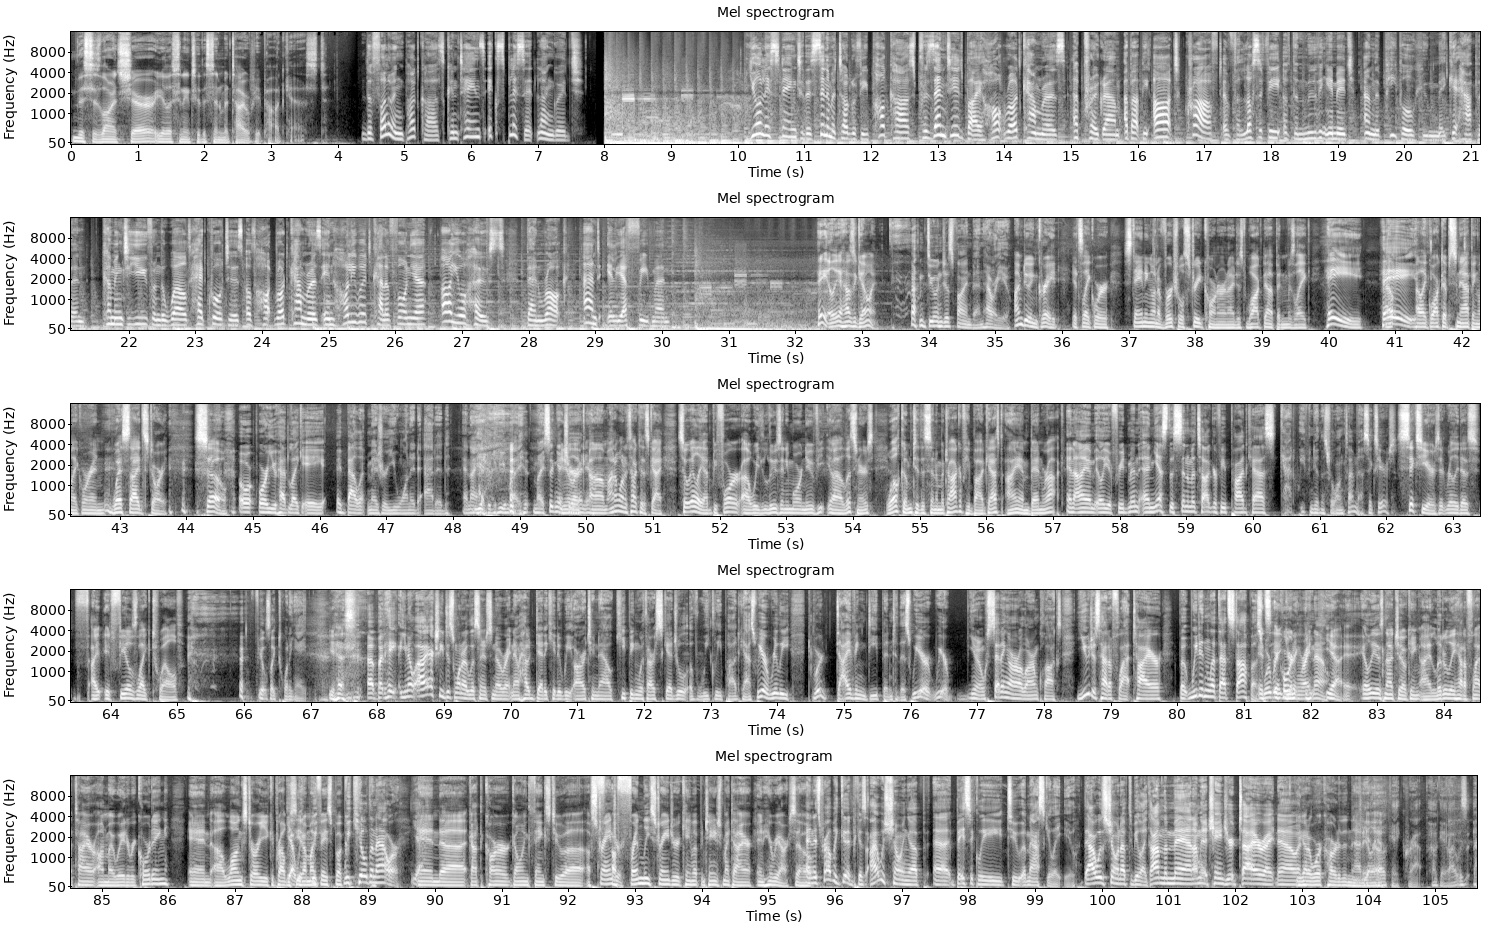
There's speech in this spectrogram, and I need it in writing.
This is Lawrence Sher. You're listening to the Cinematography Podcast. The following podcast contains explicit language. You're listening to the Cinematography Podcast presented by Hot Rod Cameras, a program about the art, craft, and philosophy of the moving image and the people who make it happen. Coming to you from the world headquarters of Hot Rod Cameras in Hollywood, California, are your hosts, Ben Rock and Illya Friedman. Hey, Illya, how's it going? I'm doing just fine, Ben. How are you? I'm doing great. It's like we're standing on a virtual street corner, and I just walked up and was like, "Hey." Hey. I, I like walked up snapping like we're in West Side Story. So, Or, or you had like a, a ballot measure you wanted added, and I had to give you my, my and signature. you're like, you're- um, I don't want to talk to this guy. So, Illya, before uh, we lose any more new uh, listeners, welcome to the Cinematography Podcast. I am Ben Rock. and I am Illya Friedman. And yes, the Cinematography Podcast. God, we've been doing this for a long time now six years. Six years. It really does. I, it feels like 12. Feels like 28. Yes. Uh, but hey, you know, I actually just want our listeners to know right now how dedicated we are to now keeping with our schedule of weekly podcasts. We are really we're diving deep into this. We are we are you know setting our alarm clocks. You just had a flat tire, but we didn't let that stop us. It's- we're uh, recording right now. Yeah, Illya's not joking. I literally had a flat tire on my way to recording, and uh, long story, you could probably see we, it on my we- Facebook. We killed an hour. Yeah. and uh, got the car going thanks to a, a Stranger. a friendly stranger who came up and changed my tire, and here we are. So And it's probably good because I was showing up uh, basically to emasculate you. I was showing up to be like, I'm the man. I'm going to change your tire right now. you got to work harder than that, Yeah, Illya. okay, crap. Okay, I was.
